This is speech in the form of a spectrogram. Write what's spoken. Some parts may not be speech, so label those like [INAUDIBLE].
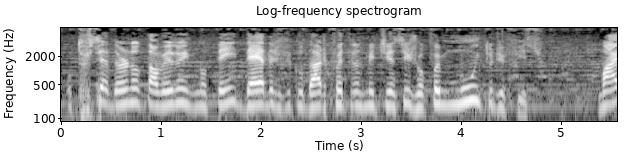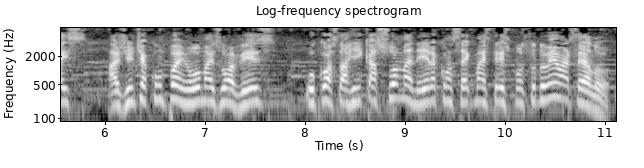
o torcedor não, talvez não, não tenha ideia da dificuldade que foi transmitir esse jogo. Foi muito difícil. Mas a gente acompanhou mais uma vez o Costa Rica, à sua maneira, consegue mais três pontos. Tudo bem, Marcelo?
